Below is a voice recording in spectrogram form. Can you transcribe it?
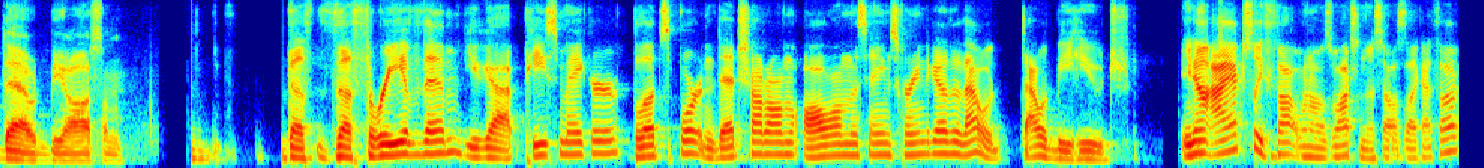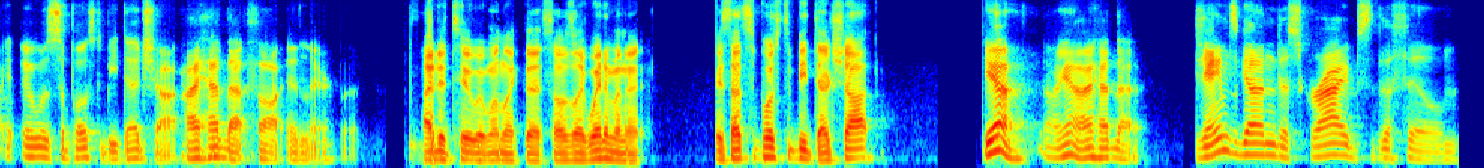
That would be awesome. The the three of them, you got Peacemaker, Bloodsport, and Deadshot on all on the same screen together. That would that would be huge. You know, I actually thought when I was watching this, I was like, I thought it was supposed to be Deadshot. I had that thought in there, but I did too. It went like this. I was like, wait a minute. Is that supposed to be Deadshot? Yeah, uh, yeah, I had that. James Gunn describes the film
